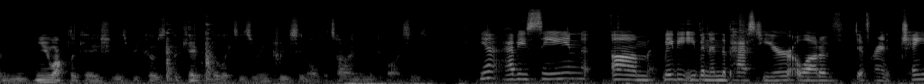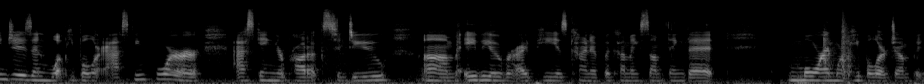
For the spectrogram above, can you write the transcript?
in new applications because the capabilities are increasing all the time in the devices. Yeah. Have you seen, um, maybe even in the past year, a lot of different changes in what people are asking for or asking your products to do? Um, AV over IP is kind of becoming something that more and more people are jumping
